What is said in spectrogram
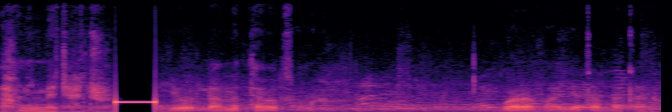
አሁን ይመቻችሁ። ይኸውልህ የምታዩት ወረፋ እየጠበቀ ነው።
